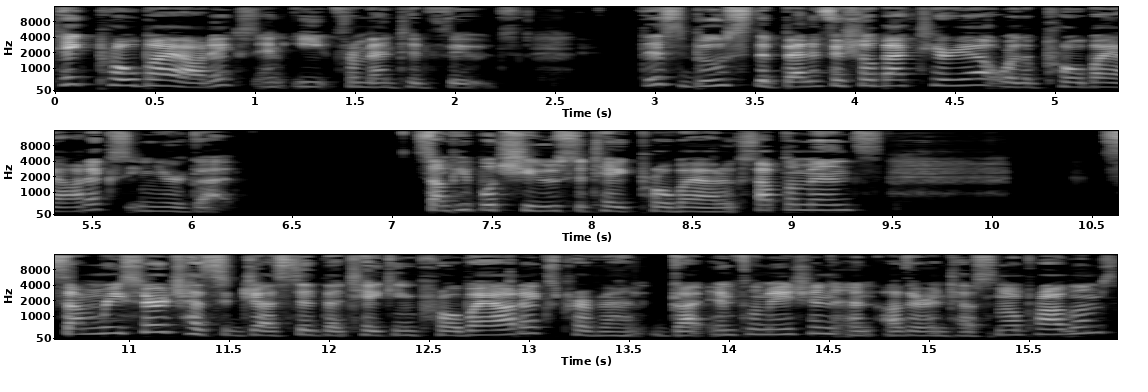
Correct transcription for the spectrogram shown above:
Take probiotics and eat fermented foods. This boosts the beneficial bacteria or the probiotics in your gut. Some people choose to take probiotic supplements. Some research has suggested that taking probiotics prevent gut inflammation and other intestinal problems.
